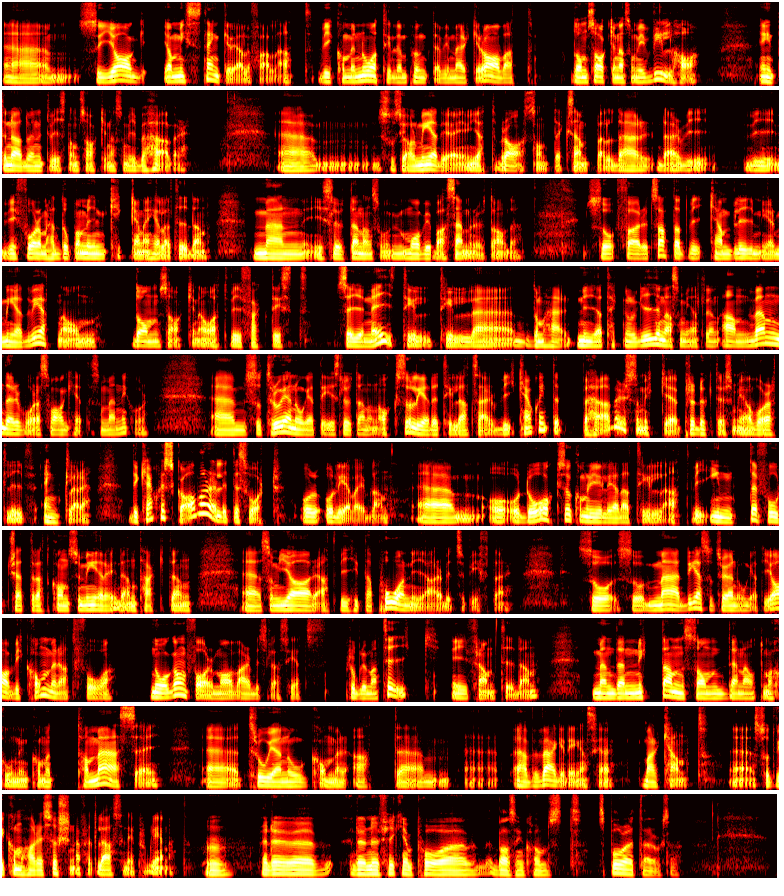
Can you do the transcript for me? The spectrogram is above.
Um, så jag, jag misstänker i alla fall att vi kommer nå till en punkt där vi märker av att de sakerna som vi vill ha är inte nödvändigtvis de sakerna som vi behöver. Ehm, social media är ett jättebra sånt exempel där, där vi, vi, vi får de här dopaminkickarna hela tiden. Men i slutändan så mår vi bara sämre utav det. Så förutsatt att vi kan bli mer medvetna om de sakerna och att vi faktiskt säger nej till, till eh, de här nya teknologierna som egentligen använder våra svagheter som människor. Ehm, så tror jag nog att det i slutändan också leder till att så här, vi kanske inte behöver så mycket produkter som gör vårt liv enklare. Det kanske ska vara lite svårt att, att leva ibland. Ehm, och, och, då också kommer det ju leda till att vi inte fortsätter att konsumera i den takten eh, som gör att vi hittar på nya arbetsuppgifter. Så, så med det så tror jag nog att ja, vi kommer att få någon form av arbetslöshetsproblematik i framtiden. Men den nyttan som den automationen kommer ta med sig eh, tror jag nog kommer att ehm, eh, överväga det ganska markant. Eh, så att vi kommer ha resurserna för att lösa det problemet. Mm. Är, du, är du nyfiken på basinkomstspåret där också?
